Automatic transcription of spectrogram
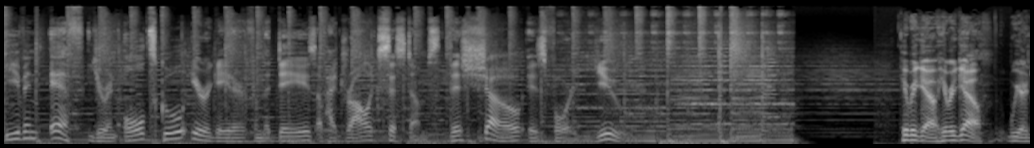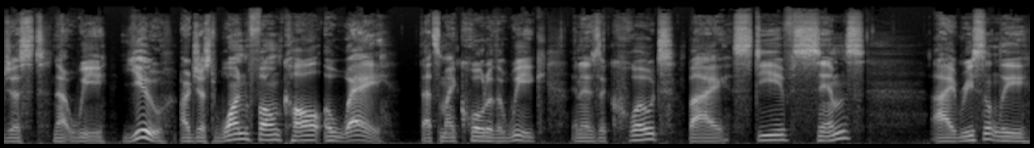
even if you're an old school irrigator from the days of hydraulic systems, this show is for you. Here we go. Here we go. We are just, not we, you are just one phone call away that's my quote of the week. And it is a quote by Steve Sims. I recently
